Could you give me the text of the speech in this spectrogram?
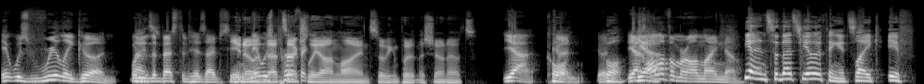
It was really good. One Nice. of the best of his I've seen. You know, it was that's perfect. actually online, so we can put it in the show notes. Yeah, Cool. Good, good. Cool. Yeah, Yeah. all of them are online now. Yeah, and so that's the other thing. It's like if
